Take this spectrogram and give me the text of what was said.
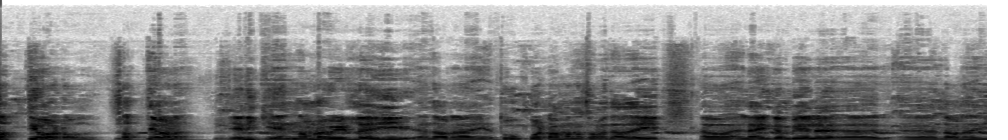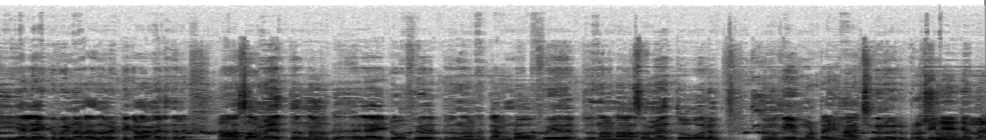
സത്യമാട്ടോ അത്. സത്യമാണ്. എനിക്ക് നമ്മുടെ വീട്ടിൽ ഈ എന്താ പറയാ തൂക്കോട്ടാൻ വന്ന സമയത്ത് അതായത് ഈ ലൈൻ കമ്പിയിൽ എന്താ പറയാ ഈ ഇലയൊക്കെ വീണ് വെട്ടിക്കളാൻ വരത്തില്ല? ആ സമയത്ത് നമുക്ക് ലൈറ്റ് ഓഫ് ചെയ്തിട്ടിരുന്നതാണ്. കറണ്ട് ഓഫ് ചെയ്തിട്ടിരുന്നതാണ്. ആ സമയത്ത് പോലും നമുക്ക് ഈ മുട്ട ഹാച്ചിങ്ങിന് ഒരു പിന്നെ നമ്മൾ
